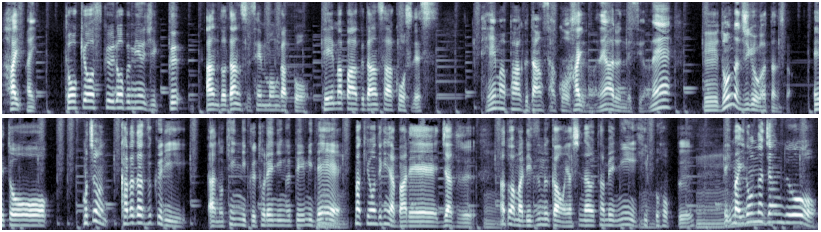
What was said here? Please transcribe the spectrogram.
はい、はい東京スクール・オブ・ミュージックダンス専門学校テーマパークダンサーコースです。テーマパークダンサーコースというのがね、あるんですよね、えーどんな授業があったんですか？えっ、ともちろん体作りあの筋肉トレーニングという意味で、うん。まあ、基本的にはバレエジャズ、うん。あとはまあリズム感を養うためにヒップホップ、うん。で今いろんなジャンルを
